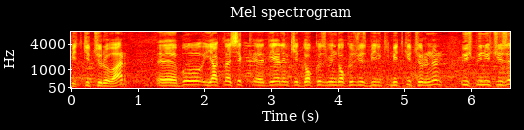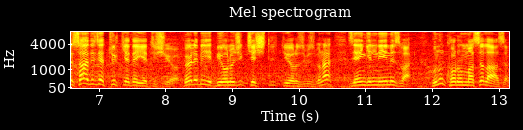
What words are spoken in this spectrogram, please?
bitki türü var. E, bu yaklaşık e, diyelim ki 9900 bitki, türünün 3300'ü sadece Türkiye'de yetişiyor. Böyle bir biyolojik çeşitlilik diyoruz biz buna. Zenginliğimiz var. Bunun korunması lazım.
